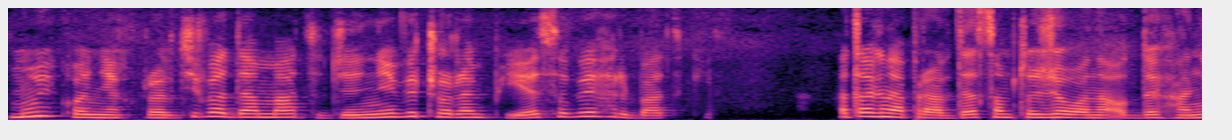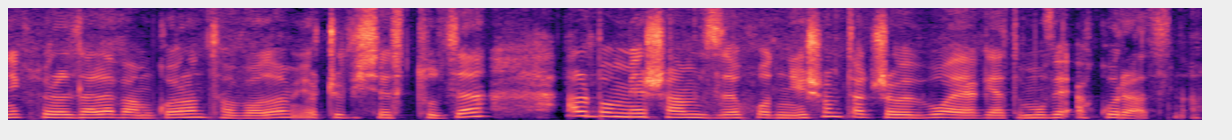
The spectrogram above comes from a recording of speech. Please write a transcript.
Mój koń jak prawdziwa dama codziennie wieczorem pije sobie herbatki. A tak naprawdę są to zioła na oddychanie, które zalewam gorącą wodą i oczywiście studzę, albo mieszam z chłodniejszą, tak żeby była, jak ja to mówię, akuratna.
